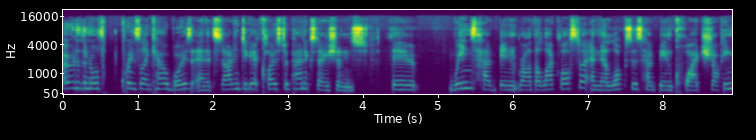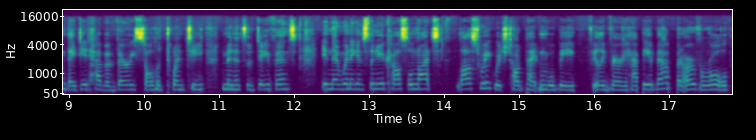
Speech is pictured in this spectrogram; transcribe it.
Over to the North Queensland Cowboys, and it's starting to get close to panic stations. They're wins have been rather lackluster and their losses have been quite shocking. They did have a very solid 20 minutes of defense in their win against the Newcastle Knights last week, which Todd Payten will be feeling very happy about. But overall,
